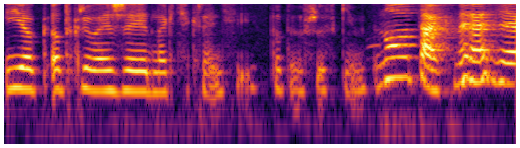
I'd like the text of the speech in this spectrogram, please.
I odkryłaś, że jednak Cię kręci po tym wszystkim. No tak, na razie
